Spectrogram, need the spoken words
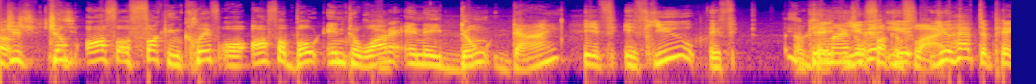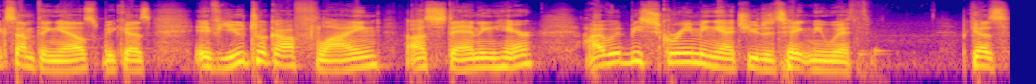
so- just jump off a fucking cliff or off a boat into water and they don't die, If if you if Okay, might as you, well fucking you- fly. you have to pick something else because if you took off flying, us standing here, I would be screaming at you to take me with. Because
